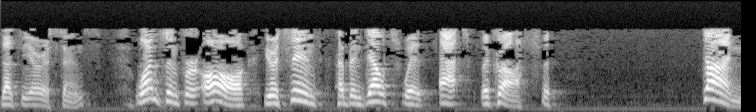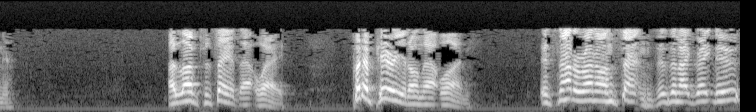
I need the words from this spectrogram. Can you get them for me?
that's the aorist sense, once and for all, your sins have been dealt with at the cross. Done. I love to say it that way. Put a period on that one. It's not a run on sentence. Isn't that great news?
